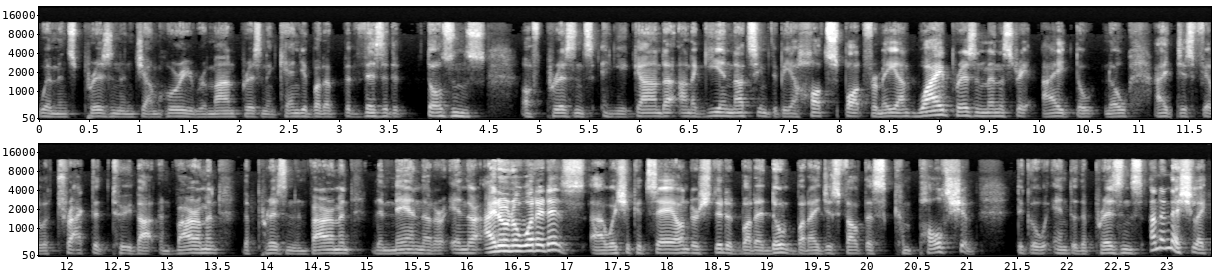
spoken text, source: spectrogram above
Women's Prison and Jamhuri Remand Prison in Kenya, but I've visited dozens of prisons in Uganda. And again, that seemed to be a hot spot for me. And why prison ministry, I don't know. I just feel attracted to that environment, the prison environment, the men that are in there. I don't know what it is. I wish I could say I understood it, but I don't. But I just felt this compulsion to go into the prisons. And initially,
